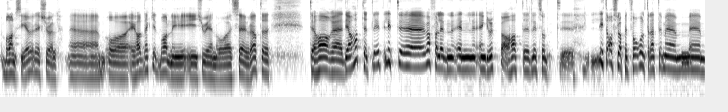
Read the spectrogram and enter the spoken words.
Brann sier jo det sjøl. Eh, og jeg har dekket Brann i, i 21 år, og jeg ser jo det at eh, det har, eh, de har hatt et litt, litt I hvert fall en, en, en, gruppe har hatt et litt sånt litt avslappet forhold til dette med, med,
